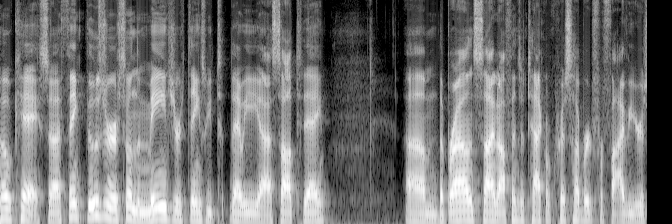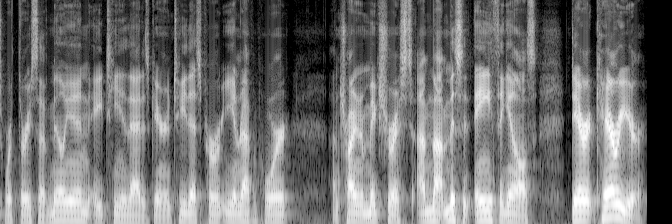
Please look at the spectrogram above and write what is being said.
Okay, so I think those are some of the major things we t- that we uh, saw today. Um, the Browns signed offensive tackle Chris Hubbard for five years, worth 37 million. 18 of that is guaranteed. That's per Ian Rapoport. I'm trying to make sure I I'm not missing anything else. Derek Carrier,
